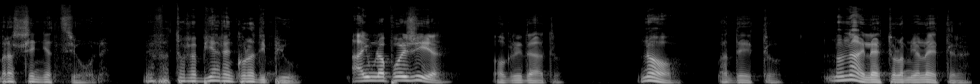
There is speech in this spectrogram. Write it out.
rassegnazione. Mi ha fatto arrabbiare ancora di più. Hai una poesia? ho gridato. No, ha detto. Non hai letto la mia lettera?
